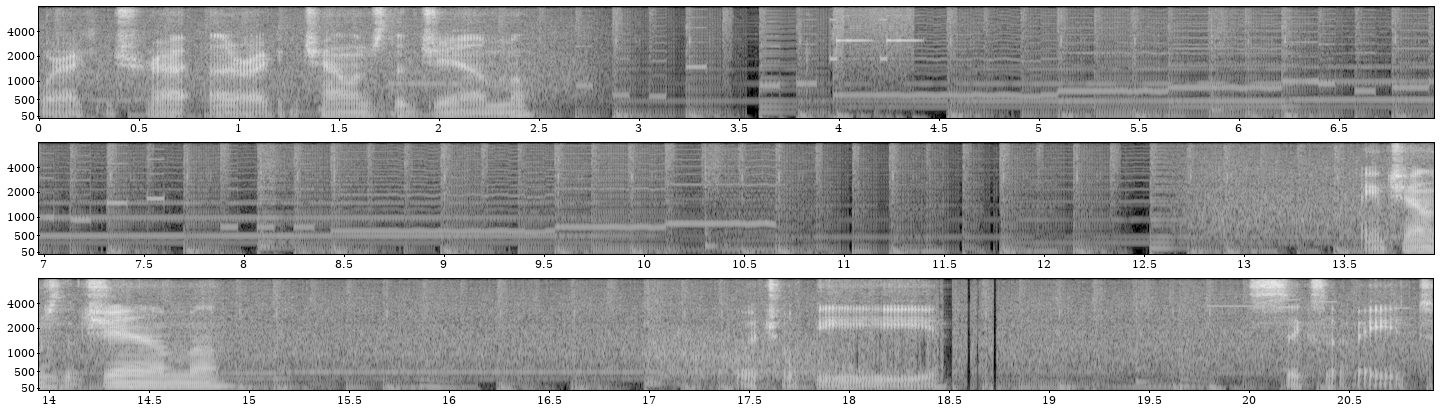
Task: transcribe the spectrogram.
where I can try, or I can challenge the gym. I can challenge the gym, which will be six of eight.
